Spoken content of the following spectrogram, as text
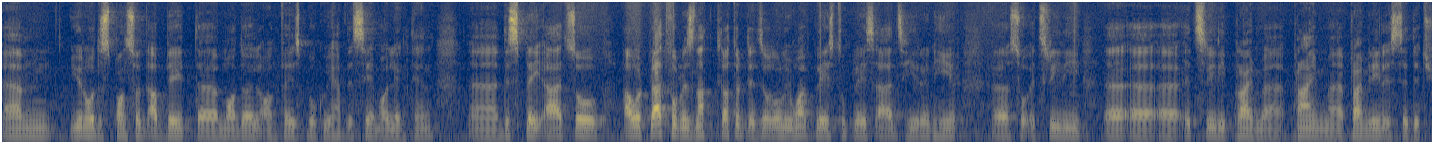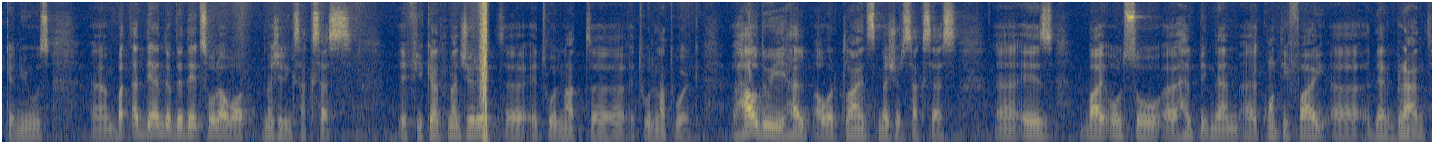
Um, you know the sponsored update uh, model on Facebook. We have the same on LinkedIn. Uh, display ads. So our platform is not cluttered. There's only one place to place ads here and here. Uh, so it's really uh, uh, it's really prime uh, prime prime real estate that you can use. Um, but at the end of the day, it's all about measuring success. If you can't measure it, it will not it will not work. How do we help our clients measure success? is by also helping them quantify their brand.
